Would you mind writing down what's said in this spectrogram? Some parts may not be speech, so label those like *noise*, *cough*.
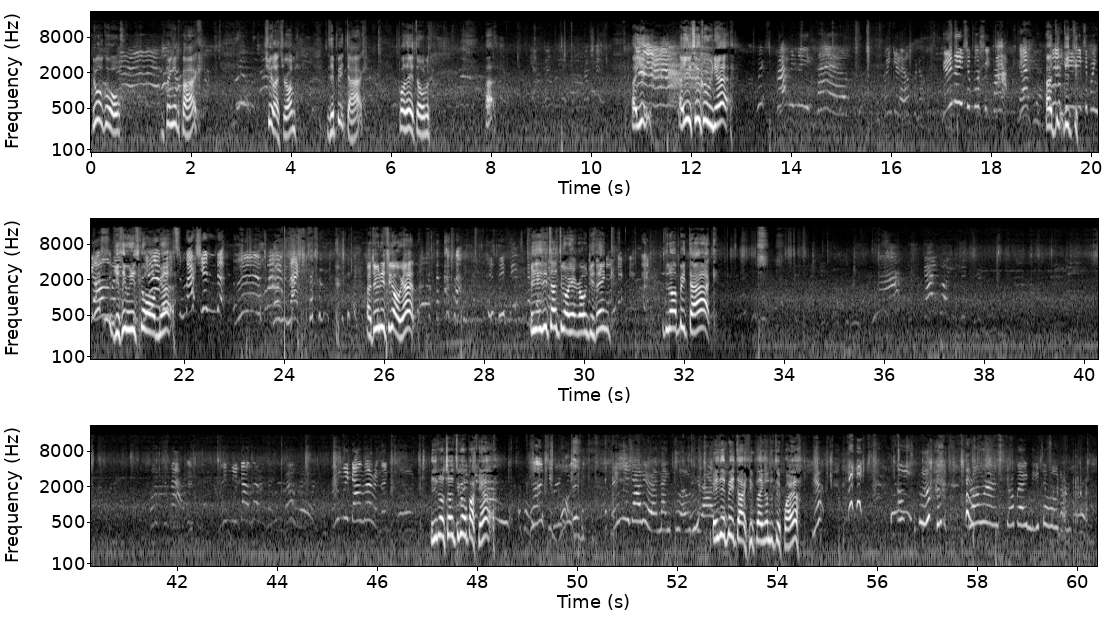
They won't go. The thing in the park. Lights are on. It's a bit dark, but they don't. Uh, are you are you two going yet? Uh, did, did, you need to bring it on. do you think we need to go home yet? Smashing the. I do need to go yet. *laughs* Is, it time to go get round, do you think? Is it not a bit dark? Is it not time to go back yet? Is it a bit dark be playing under the zip wire? Yep. To hold on to it.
